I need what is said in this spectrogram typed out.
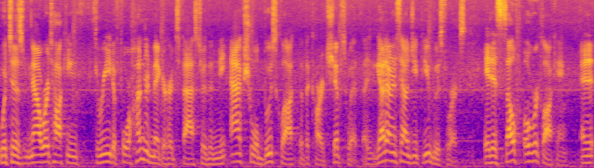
which is now we're talking three to 400 megahertz faster than the actual boost clock that the card ships with. Uh, you gotta understand how GPU boost works. It is self overclocking, and it,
